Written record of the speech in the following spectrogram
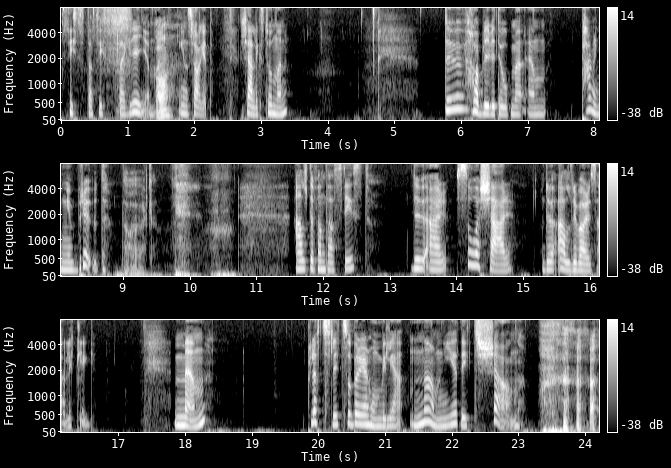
sista, sista grejen här, Ja. inslaget. Kärlekstunneln. Du har blivit ihop med en pangbrud. Det har jag verkligen. Allt är fantastiskt. Du är så kär och du har aldrig varit så här lycklig. Men plötsligt så börjar hon vilja namnge ditt kön.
